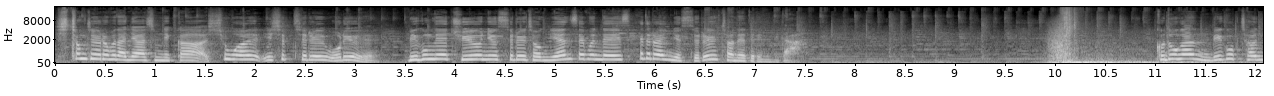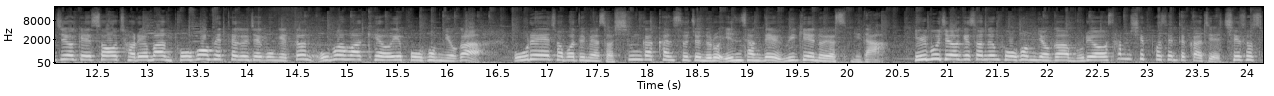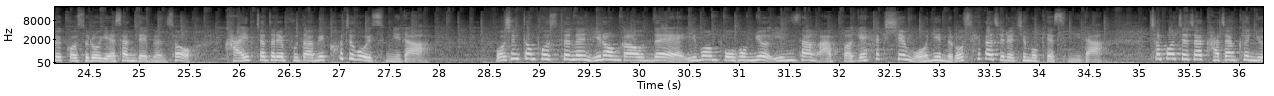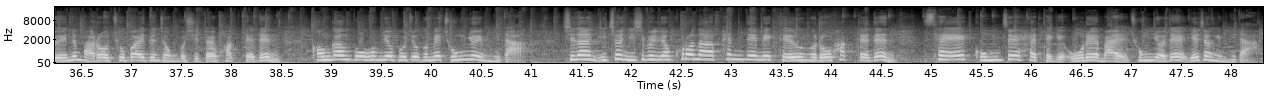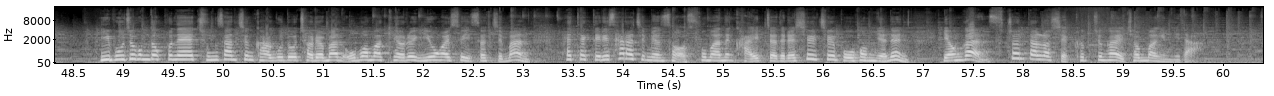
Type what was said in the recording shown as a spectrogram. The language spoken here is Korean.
시청자 여러분 안녕하십니까? 10월 27일 월요일 미국 내 주요 뉴스를 정리한 세븐데이즈 헤드라인 뉴스를 전해드립니다. 그동안 미국 전 지역에서 저렴한 보험 혜택을 제공했던 오바마 케어의 보험료가 올해에 접어들면서 심각한 수준으로 인상될 위기에 놓였습니다. 일부 지역에서는 보험료가 무려 30%까지 치솟을 것으로 예상되면서 가입자들의 부담이 커지고 있습니다. 워싱턴 포스트는 이런 가운데 이번 보험료 인상 압박의 핵심 원인으로 세 가지를 지목했습니다. 첫 번째자 가장 큰 요인은 바로 조 바이든 정부 시절 확대된 건강보험료 보조금의 종료입니다. 지난 2021년 코로나 팬데믹 대응으로 확대된 세액 공제 혜택이 올해 말 종료될 예정입니다. 이 보조금 덕분에 중산층 가구도 저렴한 오바마 케어를 이용할 수 있었지만 혜택들이 사라지면서 수많은 가입자들의 실질 보험료는 연간 수천 달러씩 급증할 전망입니다.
